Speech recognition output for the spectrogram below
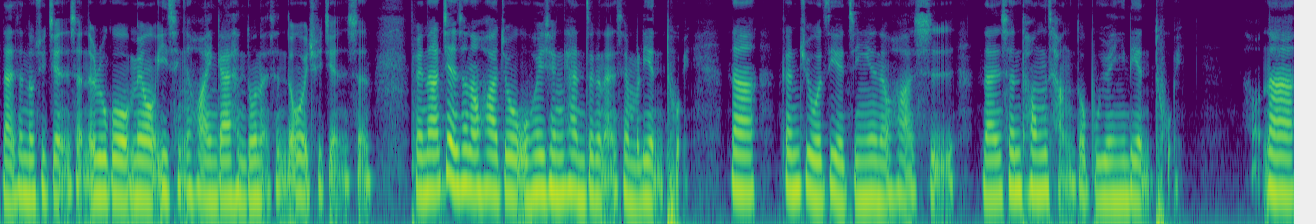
男生都去健身的。如果没有疫情的话，应该很多男生都会去健身。对，那健身的话，就我会先看这个男生有没有练腿。那根据我自己的经验的话，是男生通常都不愿意练腿。好，那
